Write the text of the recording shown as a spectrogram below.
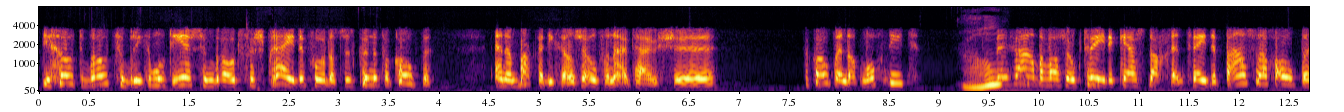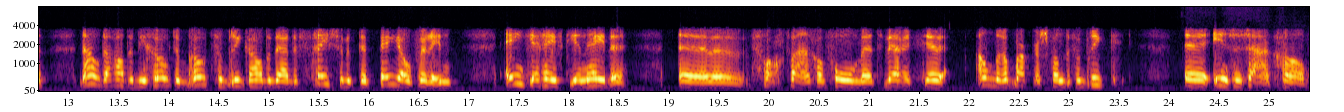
Die grote broodfabrieken moeten eerst hun brood verspreiden voordat ze het kunnen verkopen. En een bakker die kan zo vanuit huis eh, verkopen en dat mocht niet. Oh. Mijn vader was ook tweede kerstdag en tweede paasdag open. Nou, daar hadden die grote broodfabrieken hadden daar de vreselijke P over in. Eén keer heeft hij een hele eh, vrachtwagen vol met werk... eh, andere bakkers van de fabriek eh, in zijn zaak gehad.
